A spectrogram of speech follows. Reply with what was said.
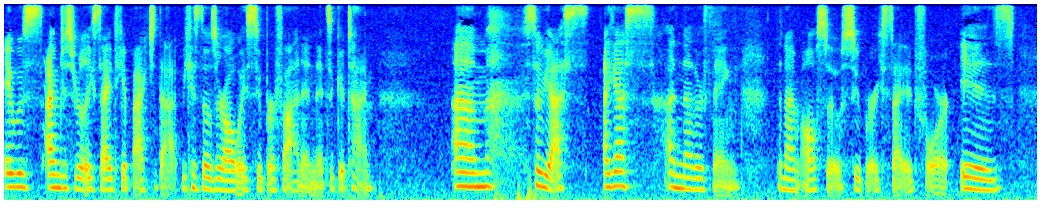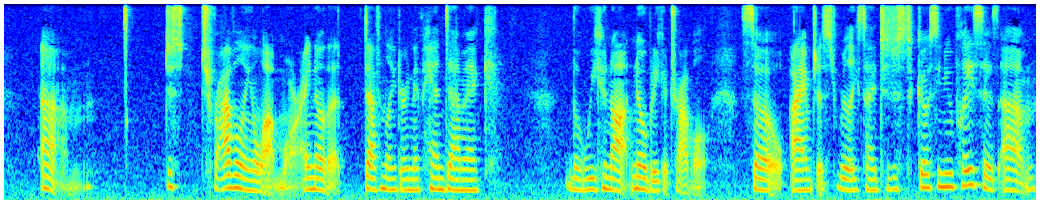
it was I'm just really excited to get back to that because those are always super fun and it's a good time. Um so yes, I guess another thing that I'm also super excited for is um, just traveling a lot more. I know that definitely during the pandemic, the we could not nobody could travel. So I'm just really excited to just go see new places. Um,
